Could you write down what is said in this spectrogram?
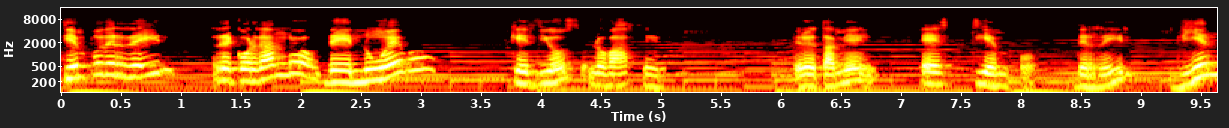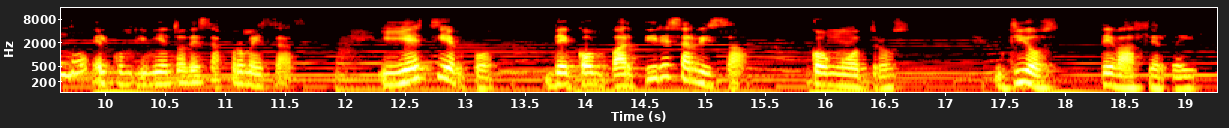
Tiempo de reír recordando de nuevo que Dios lo va a hacer. Pero también es tiempo de reír viendo el cumplimiento de esas promesas. Y es tiempo de compartir esa risa con otros. Dios te va a hacer reír.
